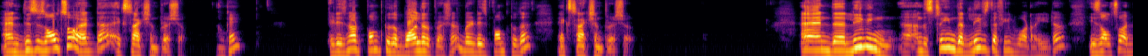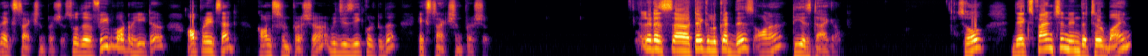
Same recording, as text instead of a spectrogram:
And this is also at the extraction pressure, okay. It is not pumped to the boiler pressure, but it is pumped to the extraction pressure. And the leaving uh, and the stream that leaves the feed water heater is also at the extraction pressure. So, the feed water heater operates at constant pressure which is equal to the extraction pressure. Let us uh, take a look at this on a TS diagram. So, the expansion in the turbine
